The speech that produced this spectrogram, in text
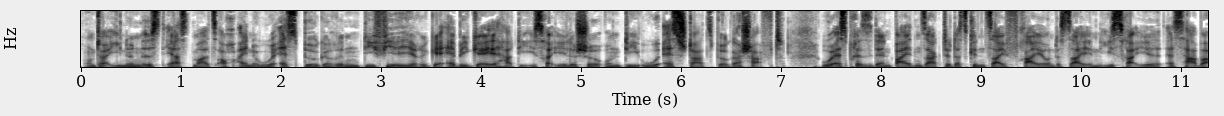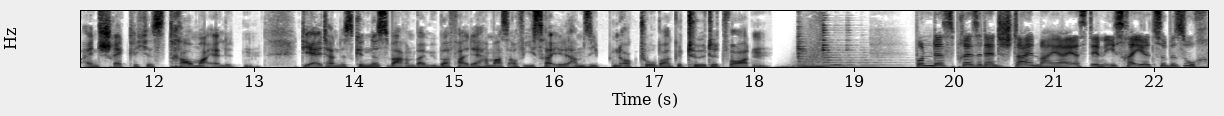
Unter ihnen ist erstmals auch eine US-Bürgerin. Die vierjährige Abigail hat die israelische und die US-Staatsbürgerschaft. US-Präsident Biden sagte, das Kind sei frei und es sei in Israel. Es habe ein schreckliches Trauma erlitten. Die Eltern des Kindes waren beim Überfall der Hamas auf Israel am 7. Oktober getötet worden. Bundespräsident Steinmeier ist in Israel zu Besuch.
